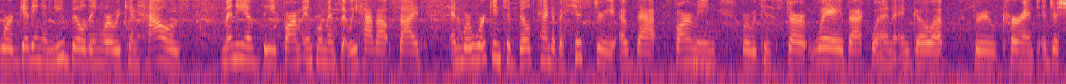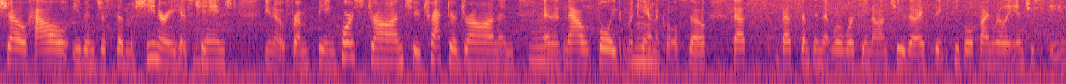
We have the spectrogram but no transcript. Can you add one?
we're getting a new building where we can house many of the farm implements that we have outside and we're working to build kind of a history of that farming mm-hmm. where we can start way back when and go up through current and just show how even just the machinery has mm-hmm. changed, you know, from being horse drawn to tractor drawn and mm. and now fully mm. mechanical. So that's that's something that we're working on too that I think people find really interesting.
